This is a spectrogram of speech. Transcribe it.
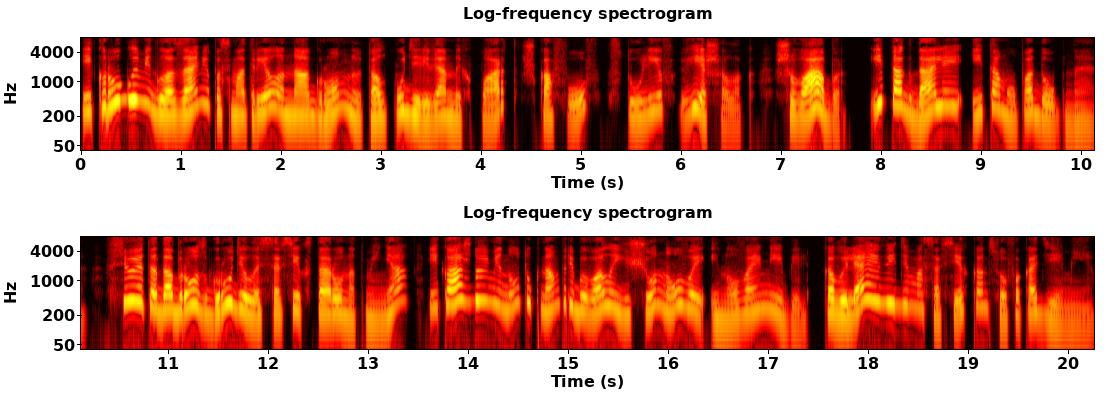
и круглыми глазами посмотрела на огромную толпу деревянных парт, шкафов, стульев, вешалок, швабр, и так далее и тому подобное. Все это добро сгрудилось со всех сторон от меня, и каждую минуту к нам прибывала еще новая и новая мебель, ковыляя, видимо, со всех концов Академии.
